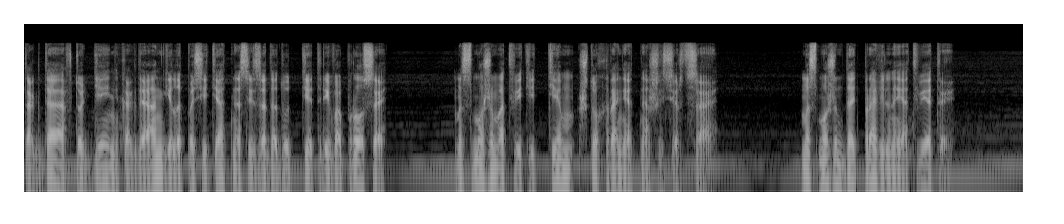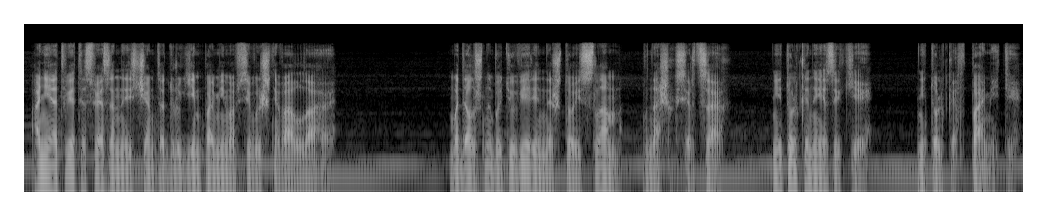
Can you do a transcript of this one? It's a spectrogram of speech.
Тогда, в тот день, когда ангелы посетят нас и зададут те три вопроса, мы сможем ответить тем, что хранят наши сердца. Мы сможем дать правильные ответы, а не ответы, связанные с чем-то другим помимо Всевышнего Аллаха. Мы должны быть уверены, что ислам в наших сердцах, не только на языке, не только в памяти.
